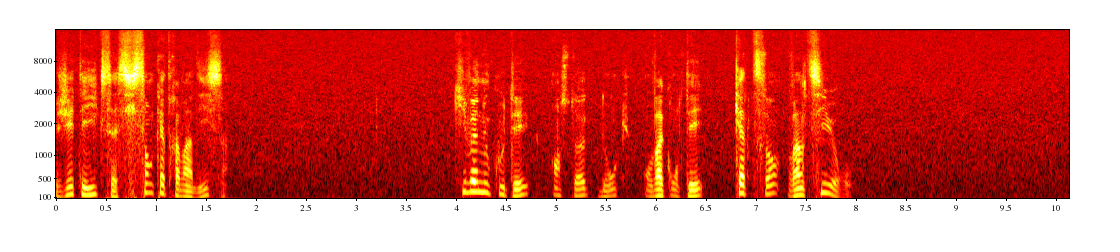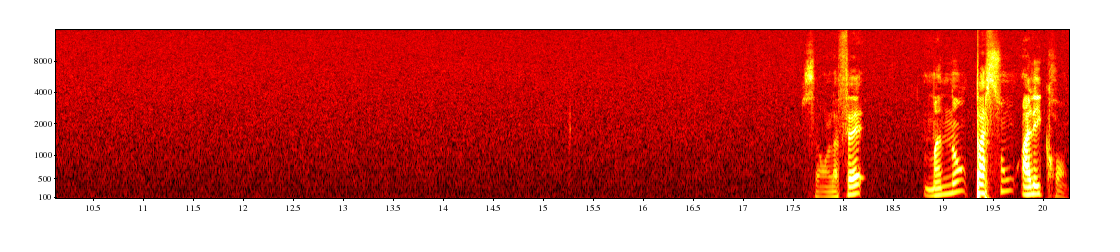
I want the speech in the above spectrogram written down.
GTX 690 qui va nous coûter en stock, donc on va compter 426 euros. Ça, on l'a fait. Maintenant, passons à l'écran.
